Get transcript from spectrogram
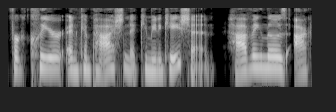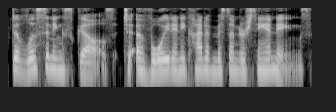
for clear and compassionate communication having those active listening skills to avoid any kind of misunderstandings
